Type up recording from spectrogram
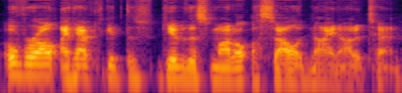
Overall, I'd have to this, give this model a solid 9 out of 10.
